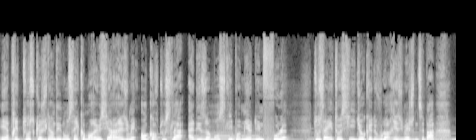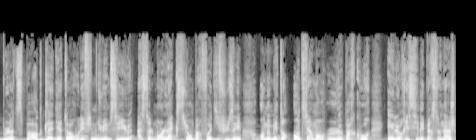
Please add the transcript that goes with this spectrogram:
Et après tout ce que je viens d'énoncer, comment réussir à résumer encore tout cela à des hommes en slip au milieu d'une foule? Tout ça est aussi idiot que de vouloir résumer, je ne sais pas, Bloodsport, Gladiator ou les films du MCU à seulement l'action parfois diffusée, en omettant entièrement le parcours et le récit des personnages,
